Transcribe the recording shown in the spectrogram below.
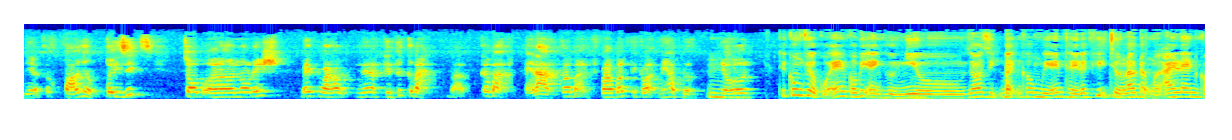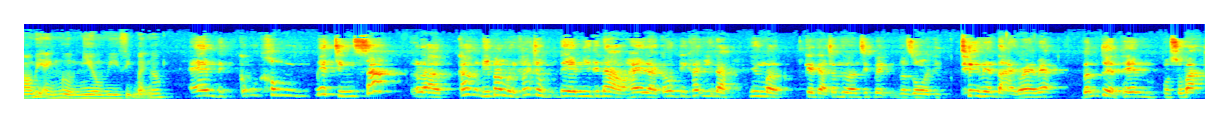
những các khóa kiểu basics cho uh, knowledge background nghĩa là kiến thức cơ bản và các bạn phải làm các bạn vào vấp thì các bạn mới học được ừ. nhiều hơn Thế công việc của em có bị ảnh hưởng nhiều do dịch bệnh không? Vì em thấy là thị trường lao động ở Ireland có bị ảnh hưởng nhiều vì dịch bệnh không? Em thì cũng không biết chính xác là các department khác trong công ty em như thế nào hay là các công ty khác như thế nào nhưng mà kể cả trong thời gian dịch bệnh vừa rồi thì team hiện tại của em ấy vẫn tuyển thêm một số bạn.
